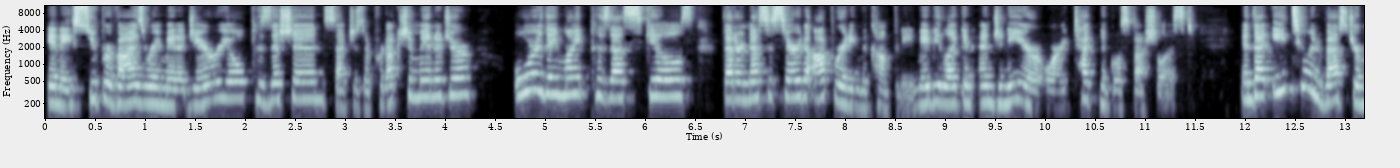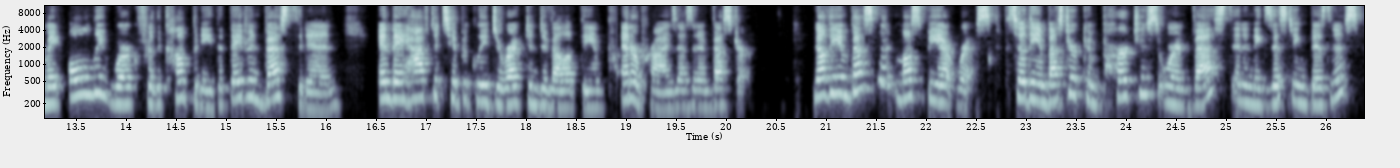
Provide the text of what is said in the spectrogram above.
in a supervisory managerial position, such as a production manager, or they might possess skills that are necessary to operating the company, maybe like an engineer or a technical specialist. And that E2 investor may only work for the company that they've invested in, and they have to typically direct and develop the enterprise as an investor. Now, the investment must be at risk. So the investor can purchase or invest in an existing business,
